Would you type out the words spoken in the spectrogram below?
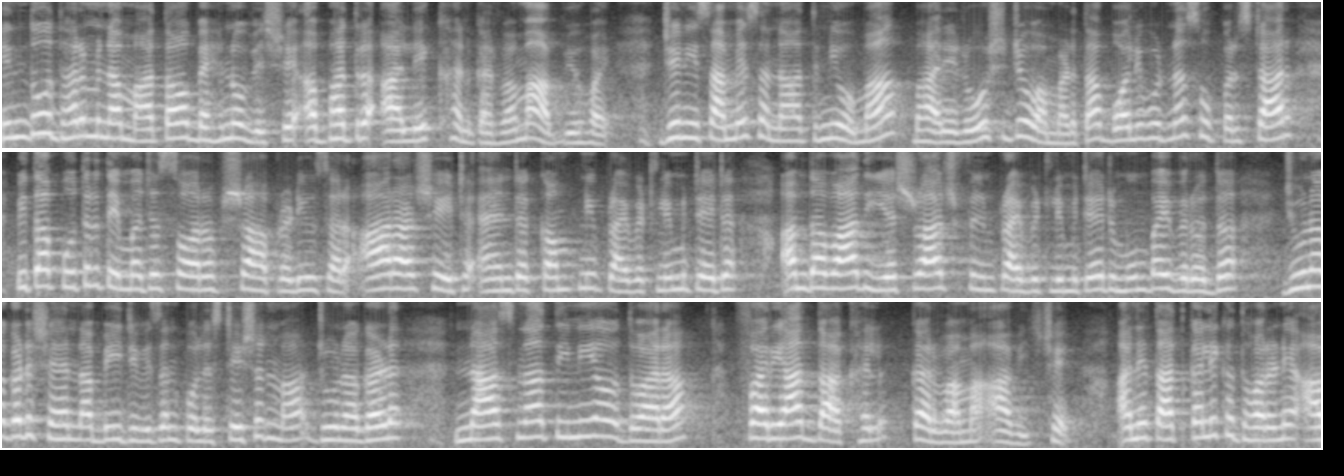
હિન્દુ ધર્મના માતાઓ બહેનો વિશે અભદ્ર આલેખન કરવામાં આવ્યું હોય. જેની સામે સનાતનીઓમાં ભારે રોષ જોવા મળતા બોલિવૂડના સુપરસ્ટાર પિતા પુત્ર તેમજ Saurabh Shah, producer R R Sheth and company private limited, Ahmedabad Yashraj film private limited, Mumbai વિરુદ્ધ જૂનાગઢ શહેરના બી ડિવિઝન પોલીસ સ્ટેશનમાં જૂનાગઢ નાસનાતીનીઓ દ્વારા ફરિયાદ દાખલ કરવામાં આવી છે. અને તાત્કાલિક ધોરણે આ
